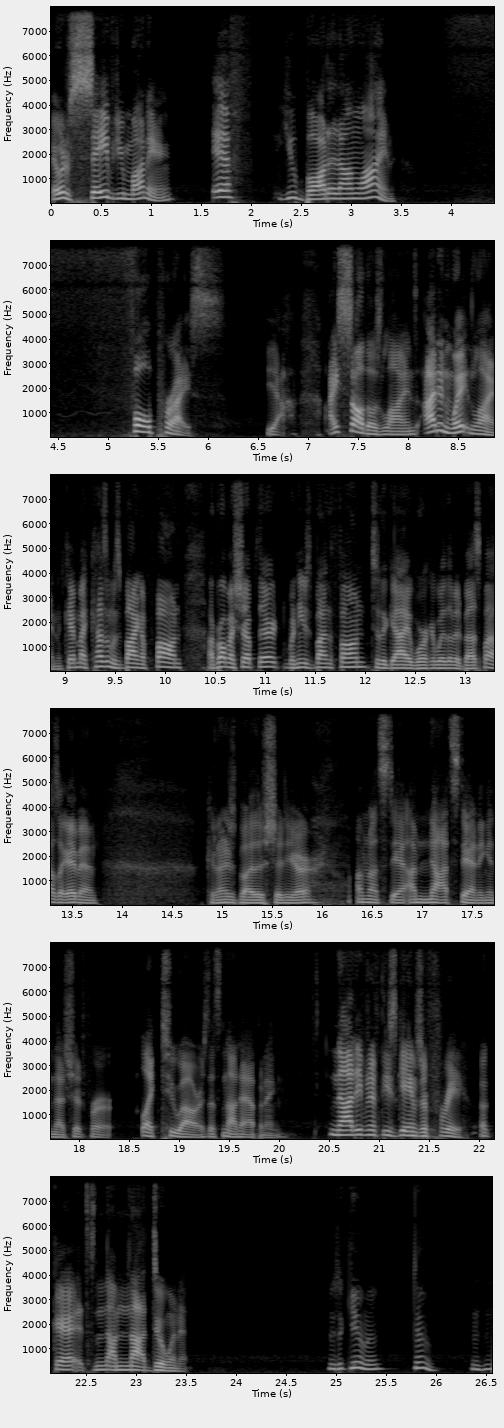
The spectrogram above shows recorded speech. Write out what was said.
It would have saved you money if you bought it online. Full price. Yeah. I saw those lines. I didn't wait in line. Okay. My cousin was buying a phone. I brought my shit up there when he was buying the phone to the guy working with him at Best Buy. I was like, hey man, can I just buy this shit here? I'm not sta- I'm not standing in that shit for like two hours. That's not happening. Not even if these games are free. Okay. It's n- I'm not doing it. He's like, yeah, man. Yeah. Mm-hmm.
